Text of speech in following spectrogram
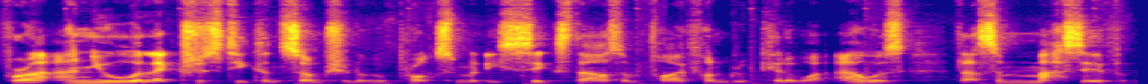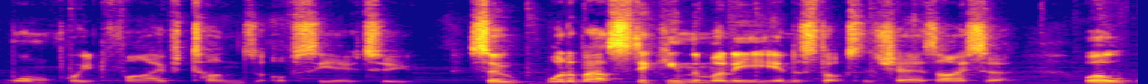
For our annual electricity consumption of approximately 6,500 kilowatt hours, that's a massive 1.5 tonnes of CO2. So what about sticking the money in a stocks and shares ISA? Well,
